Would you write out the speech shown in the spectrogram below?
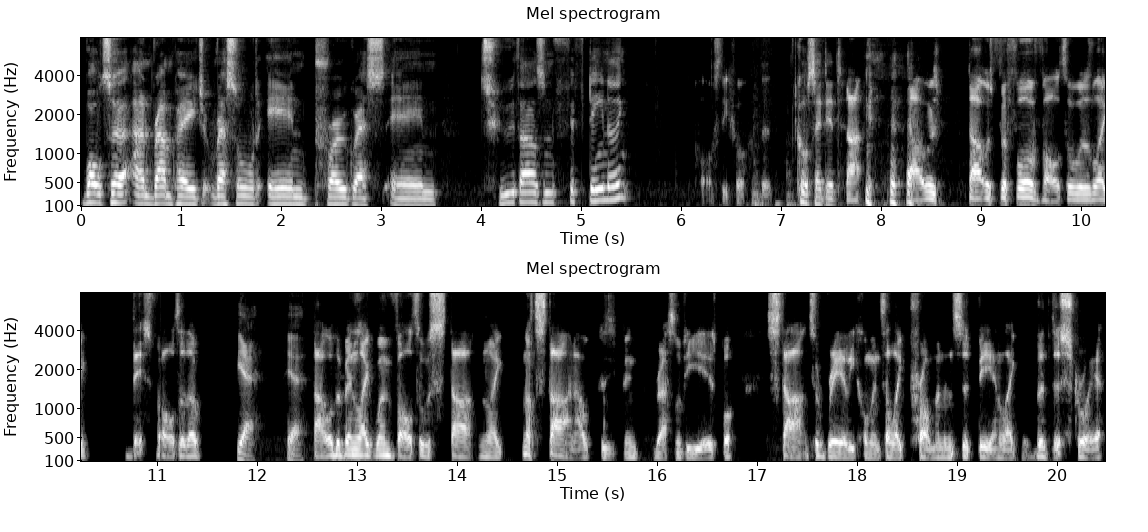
Walter and Rampage wrestled in Progress in 2015, I think. of course, he fucking did. Of course, they did. That that was that was before Walter was like this Walter though. Yeah, yeah, That would have been like when Walter was starting, like not starting out because he's been wrestling for years, but starting to really come into like prominence as being like the destroyer.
